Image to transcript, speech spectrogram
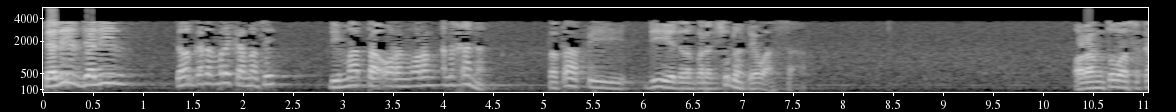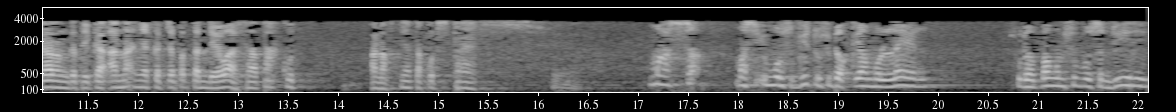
dalil-dalil dalam keadaan mereka masih di mata orang-orang anak-anak. Tetapi dia dalam keadaan sudah dewasa. Orang tua sekarang ketika anaknya kecepatan dewasa takut. Anaknya takut stres. Masa masih umur segitu sudah qiyamul lail. Sudah bangun subuh sendiri.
